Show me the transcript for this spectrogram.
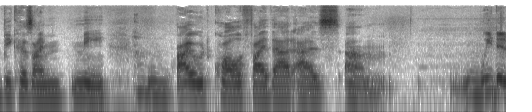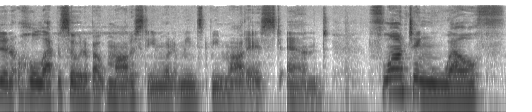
because I'm me, I would qualify that as um, we did a whole episode about modesty and what it means to be modest and flaunting wealth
